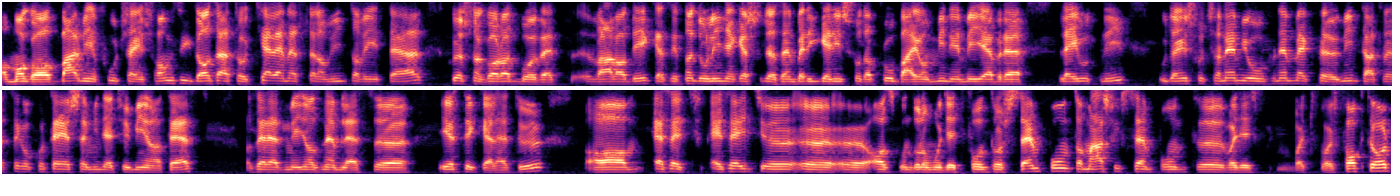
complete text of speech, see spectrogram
a maga bármilyen furcsán is hangzik, de azáltal, hogy kellemetlen a mintavétel, különösen a garatból vett váladék, ezért nagyon lényeges, hogy az ember igenis oda próbáljon minél mélyebbre lejutni, ugyanis, hogyha nem jó, nem megfelelő mintát veszek, akkor teljesen mindegy, hogy milyen a teszt, az eredmény az nem lesz értékelhető. A, ez egy, ez egy azt gondolom, hogy egy fontos szempont, a másik szempont, vagy egy vagy, vagy faktor,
